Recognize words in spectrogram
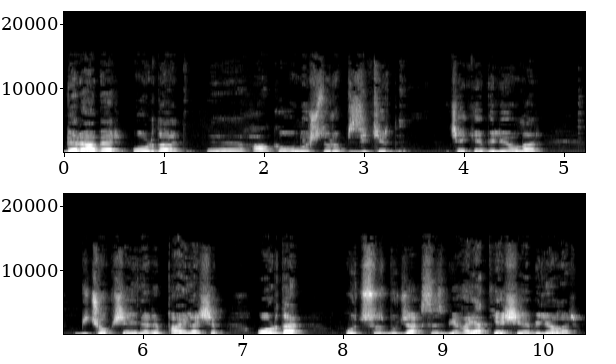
Beraber orada e, halka oluşturup zikir çekebiliyorlar. Birçok şeyleri paylaşıp orada uçsuz bucaksız bir hayat yaşayabiliyorlar.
